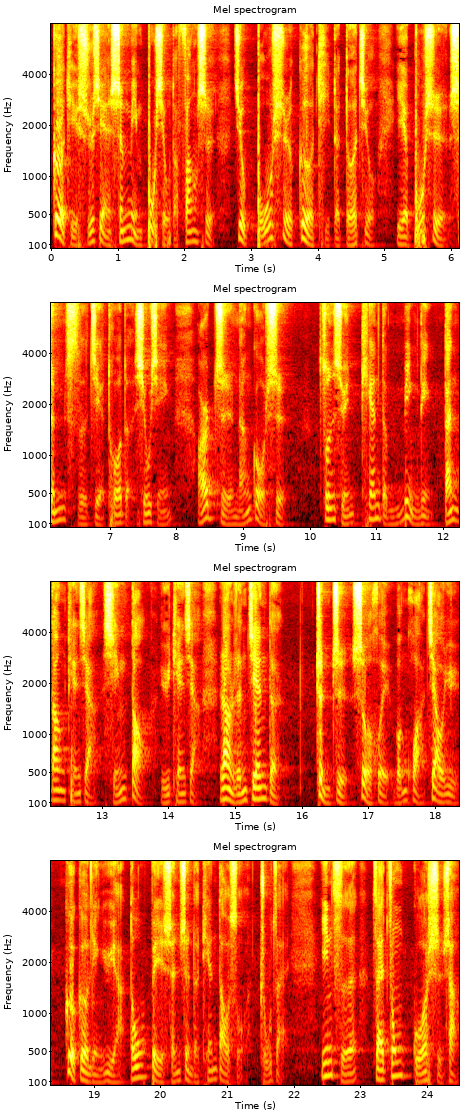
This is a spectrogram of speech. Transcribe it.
个体实现生命不朽的方式，就不是个体的得救，也不是生死解脱的修行。而只能够是遵循天的命令，担当天下，行道于天下，让人间的政治、社会、文化、教育各个领域啊，都被神圣的天道所主宰。因此，在中国史上，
